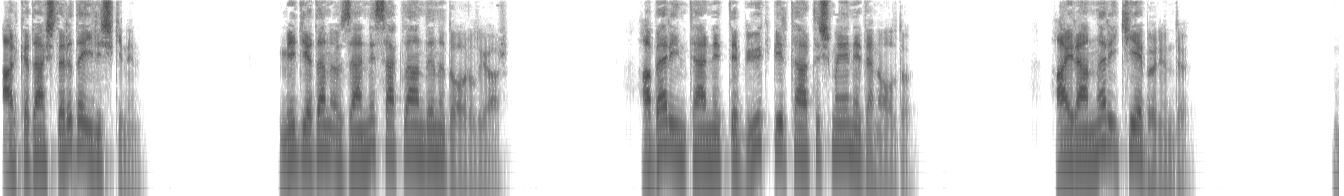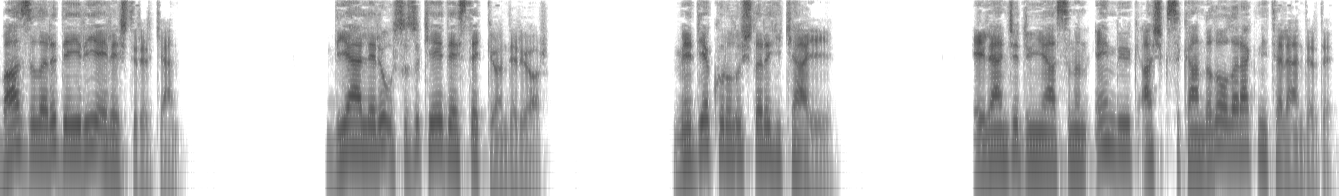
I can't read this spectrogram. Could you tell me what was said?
Arkadaşları da ilişkinin medyadan özenle saklandığını doğruluyor. Haber internette büyük bir tartışmaya neden oldu. Hayranlar ikiye bölündü. Bazıları Değeri'yi eleştirirken, diğerleri Usuzuki'ye destek gönderiyor. Medya kuruluşları hikayeyi eğlence dünyasının en büyük aşk skandalı olarak nitelendirdi.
